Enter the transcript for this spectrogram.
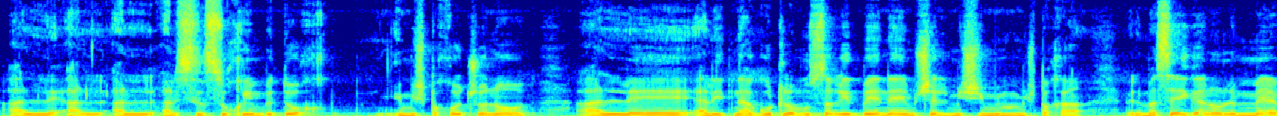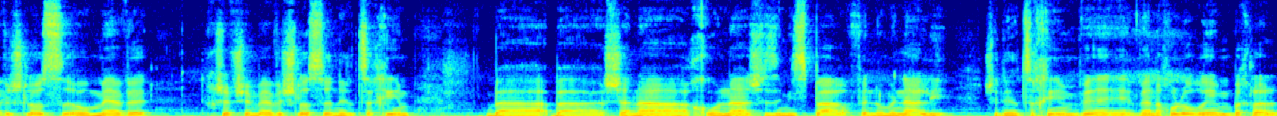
על, על, על, על סכסוכים בתוך משפחות שונות, על, אה, על התנהגות לא מוסרית בעיניהם של מישהי מהמשפחה, ולמעשה הגענו ל-113 או 100 ו... אני חושב ש-113 נרצחים בשנה האחרונה, שזה מספר פנומנלי של נרצחים, ו- ואנחנו לא רואים בכלל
